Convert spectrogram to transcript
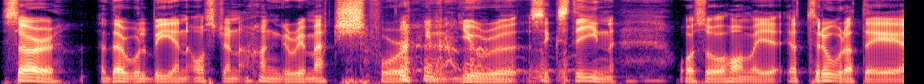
Sir, there will be an Austrian-Hungary match for in Euro 16. Och så har vi, jag tror att det är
